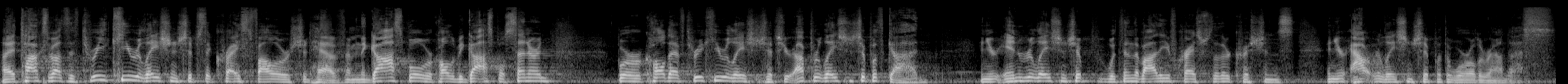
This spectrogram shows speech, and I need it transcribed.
Uh, it talks about the three key relationships that Christ followers should have. I mean, the gospel, we're called to be gospel centered, but we're called to have three key relationships your up relationship with God, and your in relationship within the body of Christ with other Christians, and your out relationship with the world around us.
